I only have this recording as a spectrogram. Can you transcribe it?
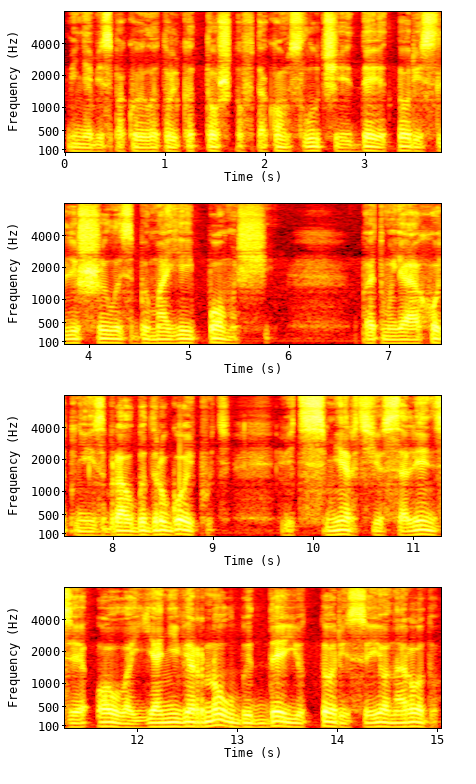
Меня беспокоило только то, что в таком случае Дея Торис лишилась бы моей помощи. Поэтому я охотнее избрал бы другой путь, ведь смертью Солензия Олла я не вернул бы Дею Торис ее народу.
